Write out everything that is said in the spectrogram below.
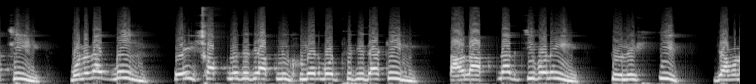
আছি। মনে রাখবেন, এই স্বপ্ন যদি আপনি ঘুমের মধ্যে দিয়ে দেখেন, তাহলে আপনার জীবনেই সুনিশ্চিত যেমন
